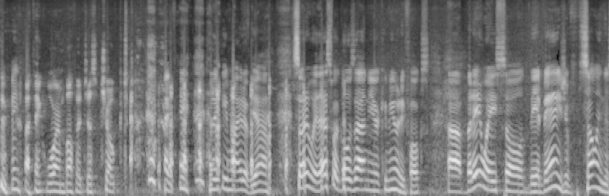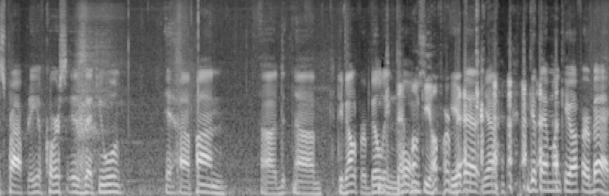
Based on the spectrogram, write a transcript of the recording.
I think Warren Buffett just choked. I think, I think he might have, yeah. So anyway, that's what goes on in your community, folks. Uh, but anyway, so the advantage of selling this property, of course, is that you will, yeah, upon uh, d- um, developer building Get that homes, monkey off our get That, yeah, get that monkey off our back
